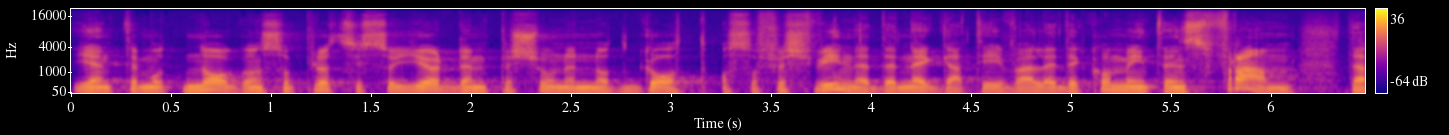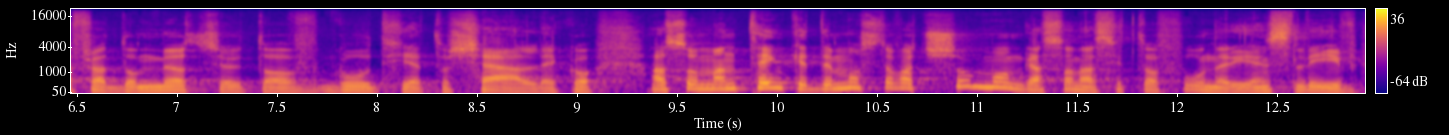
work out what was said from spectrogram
gentemot någon så plötsligt så gör den personen något gott och så försvinner det negativa eller det kommer inte ens fram därför att de möts av godhet och kärlek. Och, alltså man tänker det måste ha varit så många sådana situationer i ens liv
